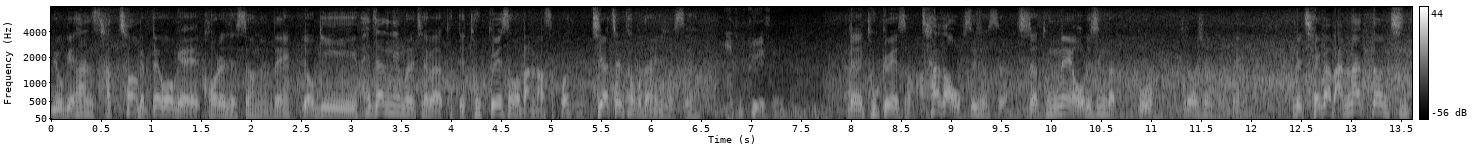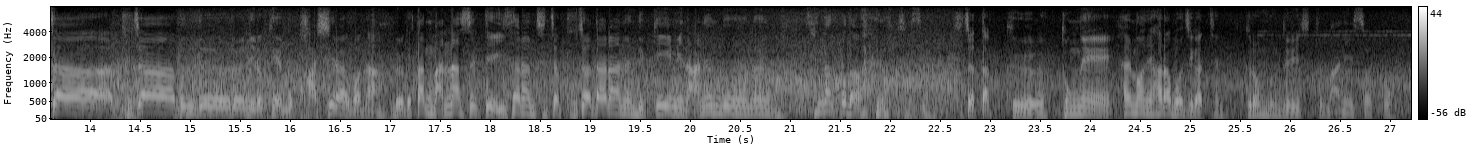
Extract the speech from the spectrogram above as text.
요게 한 4천 몇백억에 거래됐었는데 여기 회장님을 제가 그때 도쿄에서 만났었거든요. 지하철 타고 다니셨어요. 아 도쿄에서요? 네, 도쿄에서 차가 없으셨어요. 진짜 동네 어르신 같고 그러셨는데. 근데 제가 만났던 진짜 부자분들은 이렇게 뭐 과시라거나 뭐 이렇게 딱 만났을 때 이 사람 진짜 부자다라는 느낌이 나는 분은 생각보다 많이 없었어요. 진짜 딱 그 동네 할머니, 할아버지 같은 그런 분들이 좀 많이 있었고.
